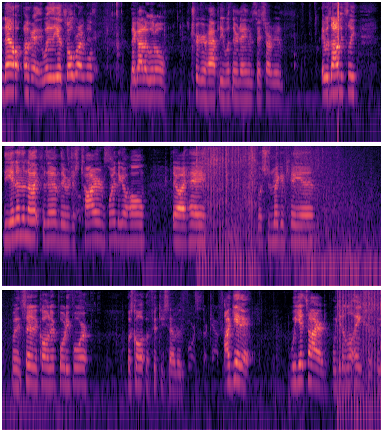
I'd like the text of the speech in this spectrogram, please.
Now, okay, with the assault rifles, they got a little trigger happy with their names. They started. It was obviously the end of the night for them. They were just tired, wanting to go home. They're like, hey, let's just make a KN. But instead of calling it 44, let's call it the 57. Forces are capturing I get it. We get tired. We get a little anxious. We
